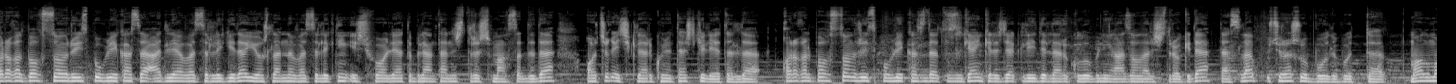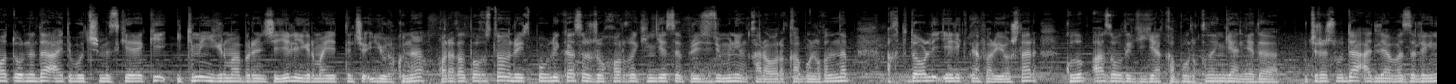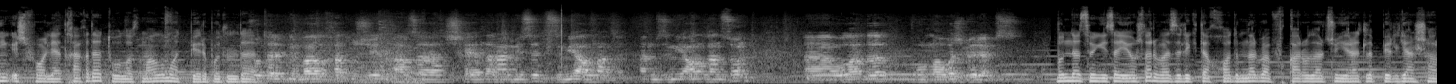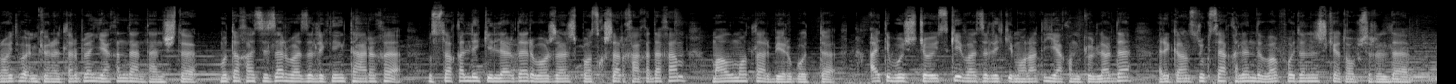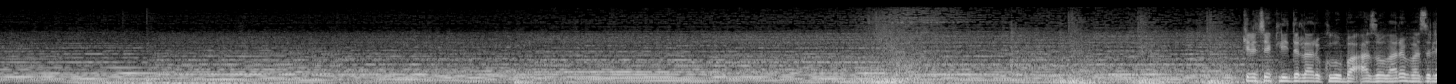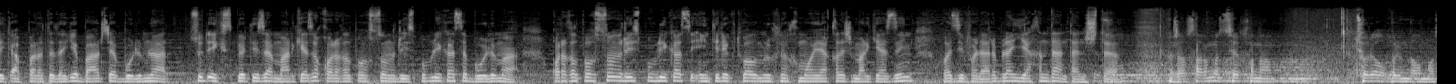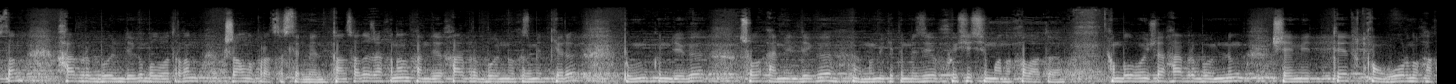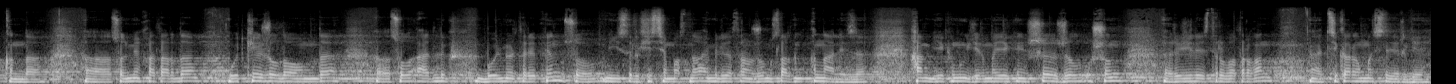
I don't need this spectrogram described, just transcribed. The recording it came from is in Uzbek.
qoraqalpog'iston respublikasi adliya vazirligida yoshlarni vazirlikning ish faoliyati bilan tanishtirish maqsadida ochiq eshiklar kuni tashkil etildi. Qoraqalpog'iston respublikasida tuzilgan kelajak liderlari klubining a'zolari ishtirokida dastlab uchrashuv bo'lib o'tdi. Ma'lumot o'rnida aytib o'tishimiz kerakki 2021 yil 27 iyul kuni qoraqalpog'iston respublikasi jo'xorg'i kengesi prezidiumining qarori qabul qilinib iqtidorli 50 nafar yoshlar klub a'zoligiga qabul qilingan edi. Uchrashuvda adliya vazirligining ish faoliyati haqida to'liq ma'lumot berib o'tildi. Bарлық xat уже арыза shikoyatlar hammasi tizimga olinadi. Ham tizimga olingan so'ng e, ularni o'rlovga жібереміз bundan so'ng esa yoshlar vazirlikda xodimlar va fuqarolar uchun yaratilib berilgan sharoit va imkoniyatlar bilan yaqindan tanishdi. Mutaxassislar vazirlikning tarixi mustaqillik yillarida rivojlanish bosqichlari haqida ham ma'lumotlar berib o'tdi. Aytib o'tish joizki vazirlik imorati yaqin kunlarda rekonstruksiya qilindi va foydalanishga topshirildi kelajak liderlari klubi a'zolari vazirlik apparatidagi barcha bo'limlar sud ekspertiza markazi qoraqalpog'iston respublikasi bo'limi qoraqalpog'iston respublikasi intellektual mulkni himoya qilish markazining vazifalari bilan yaqindan tanishdi. Жастарымыз тек қана теориялық білімді алмастан әрбір бөлімдегі болып отырған жалпы процесстермен танысады жақыннан hamda har bir bo'limning қызметкері күндегі сол әмелдегі мемлекетімізде хуй системаны қалады бұл бойынша әрбір бөлімнің жәмиетте тұтқан орны хақында ә, сонымен қатар да өткен жыл дауамында ә, сол әділдік бөлімдері тарапынан сол министрлік системасындағы әмелге асырған жұмыстардың анализі һәм 2022 жыл үшін режелестіріп отырған ә, тикарғы мәселелерге.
